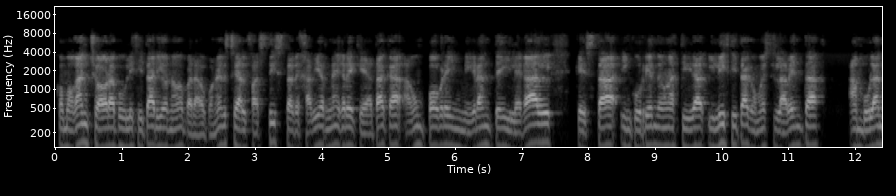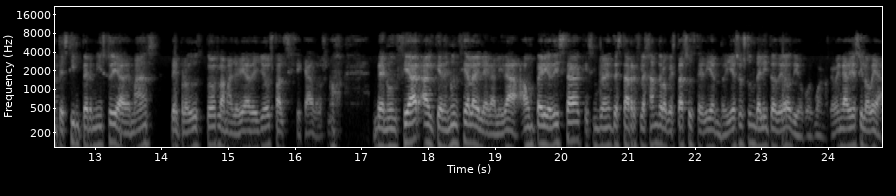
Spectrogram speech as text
como gancho ahora publicitario, ¿no? Para oponerse al fascista de Javier Negre que ataca a un pobre inmigrante ilegal que está incurriendo en una actividad ilícita como es la venta ambulante sin permiso y además de productos, la mayoría de ellos falsificados, ¿no? Denunciar al que denuncia la ilegalidad, a un periodista que simplemente está reflejando lo que está sucediendo y eso es un delito de odio. Pues bueno, que venga Dios y lo vea.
